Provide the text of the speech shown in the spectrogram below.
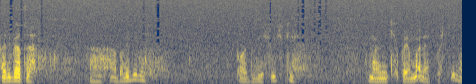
Ребята а, обрыбились по две щучки. Маленьких поймали, отпустили.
